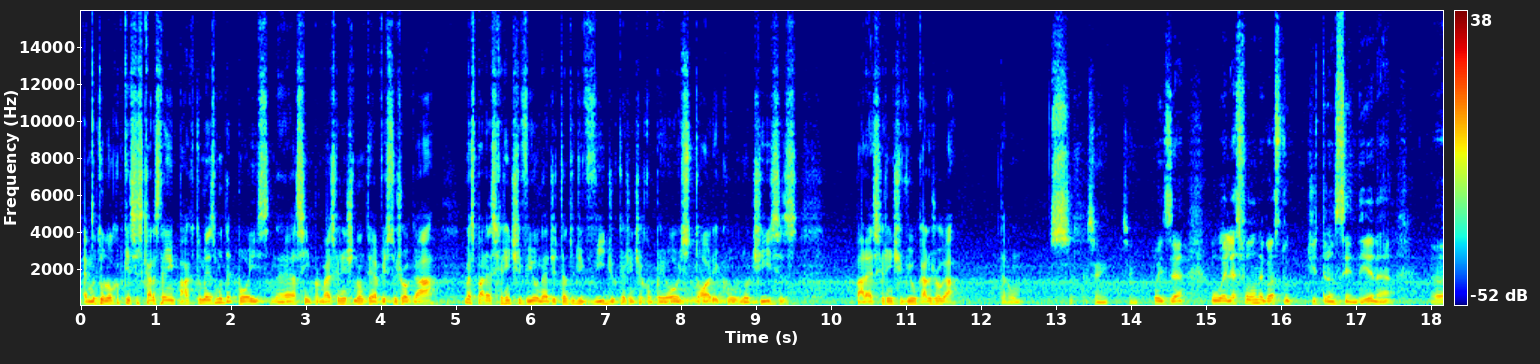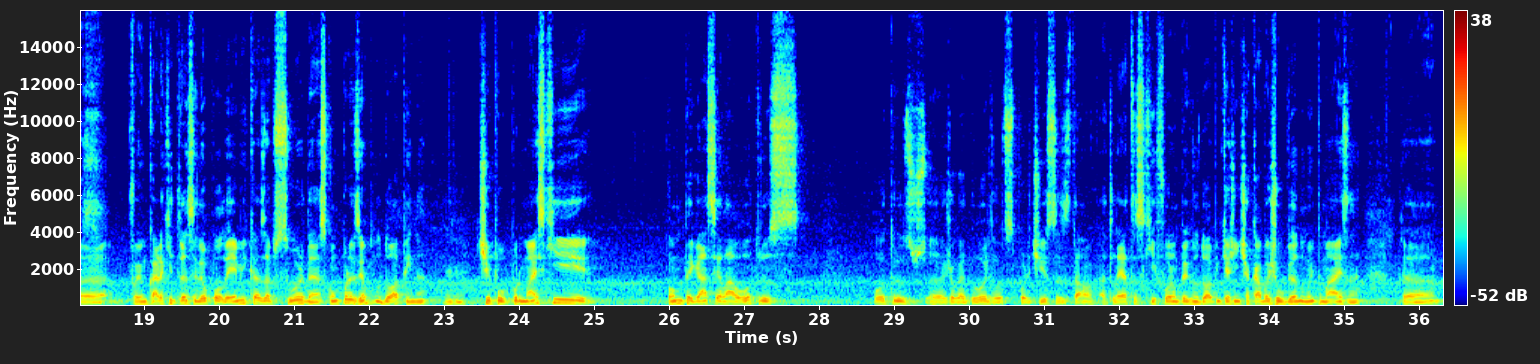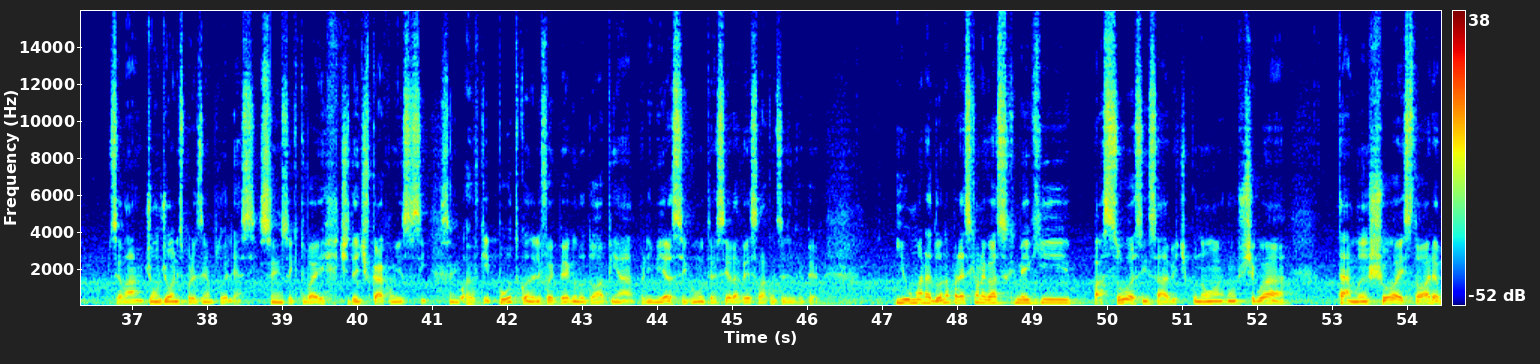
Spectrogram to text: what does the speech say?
é muito louco porque esses caras têm um impacto mesmo depois, né? Assim, por mais que a gente não tenha visto jogar, mas parece que a gente viu, né? De tanto de vídeo que a gente acompanhou, histórico, notícias, parece que a gente viu o cara jogar. Então. Sim, sim. Pois é. O Elias falou um negócio do, de transcender, né? Uh, foi um cara que transcendeu polêmicas absurdas, como por exemplo o doping, né? Uhum. Tipo, por mais que. Vamos pegar, sei lá, outros outros uh, jogadores, outros esportistas e tal, atletas que foram pegos no doping que a gente acaba julgando muito mais, né? Uh, sei lá, John Jones, por exemplo, LS. Sim. Eu sei que tu vai te identificar com isso, assim. Sim. Pô, eu fiquei puto quando ele foi pego no doping a primeira, segunda, terceira vez, sei lá quantas vezes ele foi pego. E o Maradona parece que é um negócio que meio que passou, assim, sabe? Tipo, não, não chegou a... Tá, manchou a história,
